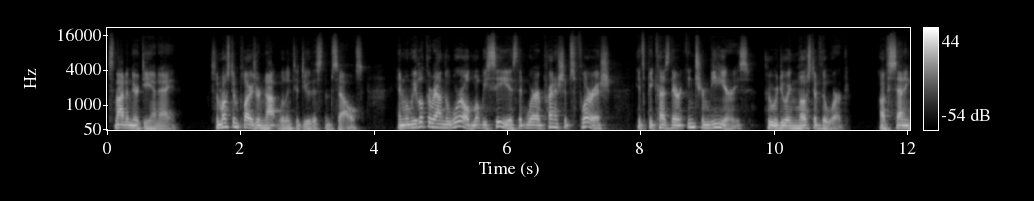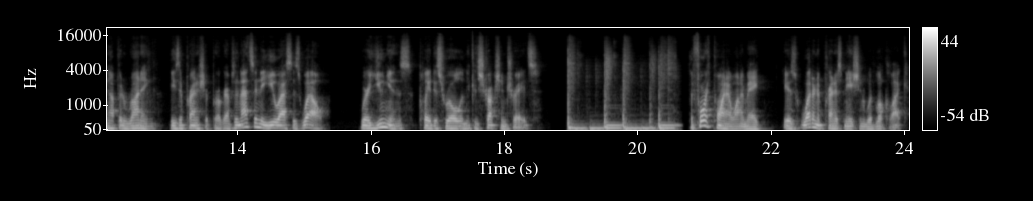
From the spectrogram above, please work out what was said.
It's not in their DNA. So most employers are not willing to do this themselves. And when we look around the world, what we see is that where apprenticeships flourish, it's because there are intermediaries who are doing most of the work of setting up and running these apprenticeship programs. And that's in the US as well, where unions play this role in the construction trades. The fourth point I want to make is what an apprentice nation would look like.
